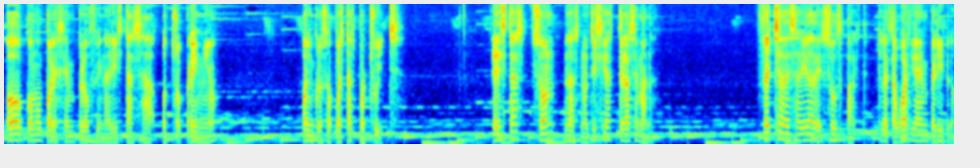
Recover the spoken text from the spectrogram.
o como por ejemplo finalistas a otro premio, o incluso apuestas por Switch. Estas son las noticias de la semana. Fecha de salida de South Park, Retaguardia en peligro.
